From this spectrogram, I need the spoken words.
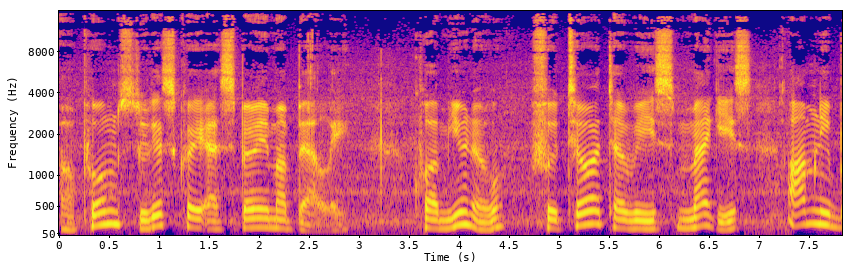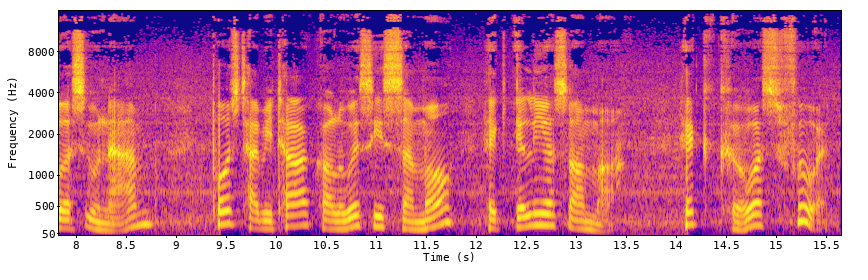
opum studisque asperima belli. Quam uno futur teris magis omnibus unam post habitar coluissi samo hic ilius ama. Hic curus fuit.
